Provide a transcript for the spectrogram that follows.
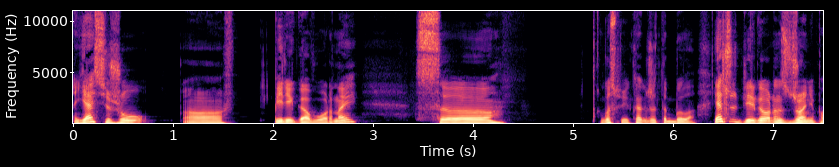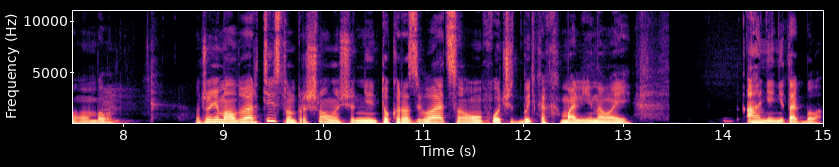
я сижу а, в переговорной с... Господи, как же это было? Я сижу в переговорной с Джонни, по-моему, было. Джонни молодой артист, он пришел, он еще не только развивается, он хочет быть как Малиновой. А, не, не так было.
